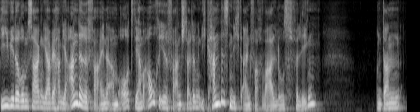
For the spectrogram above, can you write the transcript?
Die wiederum sagen, ja, wir haben ja andere Vereine am Ort, die haben auch ihre Veranstaltungen. Ich kann das nicht einfach wahllos verlegen. Und dann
